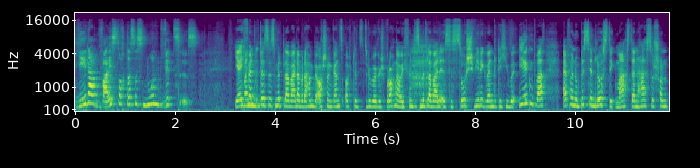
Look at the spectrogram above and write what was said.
jeder weiß doch, dass es nur ein Witz ist. Ja, ich finde, das ist mittlerweile, aber da haben wir auch schon ganz oft jetzt drüber gesprochen, aber ich finde, es mittlerweile ist es so schwierig, wenn du dich über irgendwas einfach nur ein bisschen lustig machst, dann hast du schon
